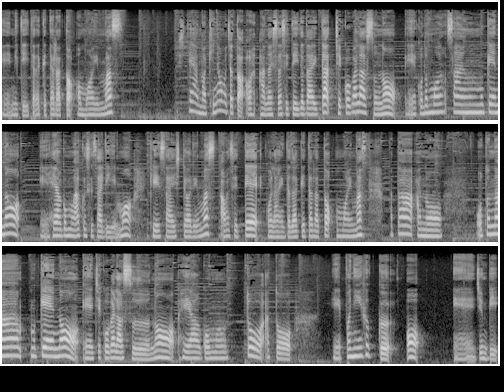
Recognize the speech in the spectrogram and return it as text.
え見ていただけたらと思います。そしてあの昨日もちょっとお話しさせていただいたチェコガラスの、えー、子供さん向けのえヘアゴムアクセサリーも掲載しております合わせてご覧いただけたらと思いますまたあの大人向けの、えー、チェコガラスのヘアゴムとあと、えー、ポニーフックを、えー、準備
